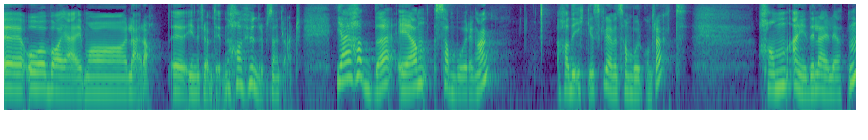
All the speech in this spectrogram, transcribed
Uh, og hva jeg må lære av inn i fremtiden. Har 100% lært. Jeg hadde en samboer en gang hadde ikke skrevet samboerkontrakt. Han eide leiligheten,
